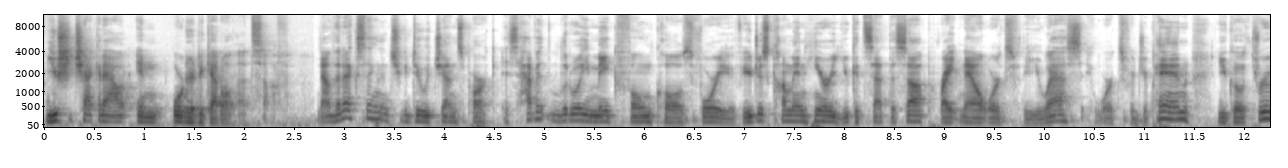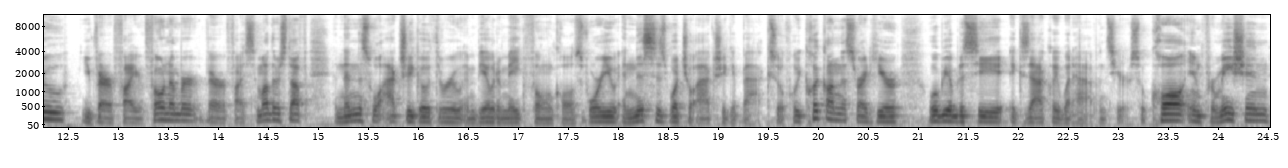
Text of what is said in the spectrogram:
you should check it out in order to get all that stuff. Now, the next thing that you could do with GenSpark is have it literally make phone calls for you. If you just come in here, you could set this up. Right now, it works for the US, it works for Japan. You go through, you verify your phone number, verify some other stuff, and then this will actually go through and be able to make phone calls for you. And this is what you'll actually get back. So if we click on this right here, we'll be able to see exactly what happens here. So call information,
